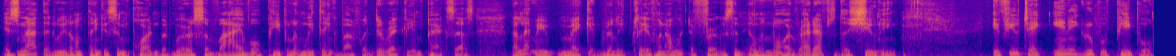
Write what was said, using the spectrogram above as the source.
It's not that we don't think it's important, but we're a survival people, and we think about what directly impacts us. Now, let me make it really clear. When I went to Ferguson, Illinois, right after the shooting, if you take any group of people,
